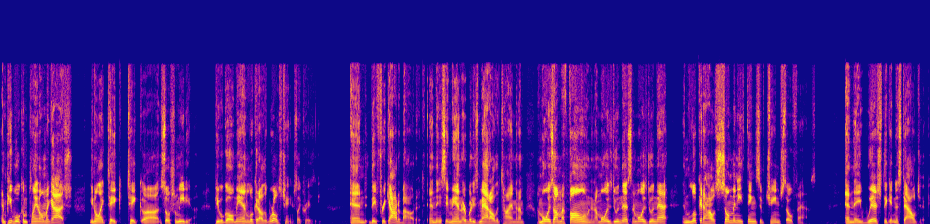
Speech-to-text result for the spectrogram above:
and people will complain, "Oh my gosh," you know, like take take uh, social media. People go, "Man, look at how the world's changed like crazy." and they freak out about it and they say man everybody's mad all the time and i'm i'm always on my phone and i'm always doing this and i'm always doing that and look at how so many things have changed so fast and they wish they get nostalgic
